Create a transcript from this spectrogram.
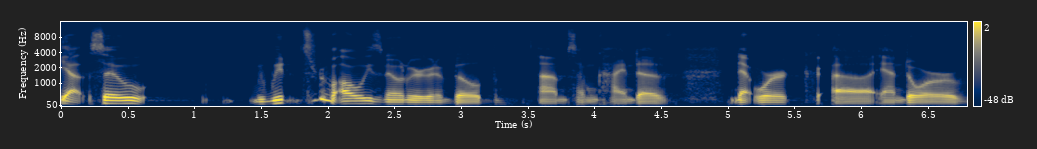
yeah, so we'd sort of always known we were going to build um, some kind of network uh, and or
